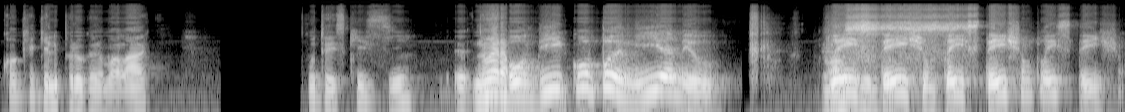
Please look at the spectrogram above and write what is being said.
Qual que é aquele programa lá? Puta, eu esqueci. Não era. Bom dia e companhia, meu. Playstation, Playstation, Playstation.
